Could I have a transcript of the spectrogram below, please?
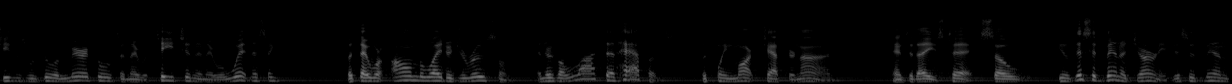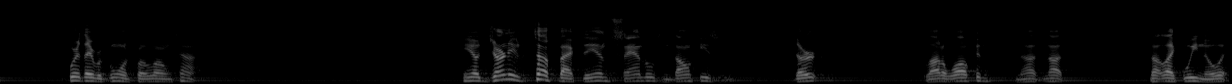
Jesus was doing miracles and they were teaching and they were witnessing, but they were on the way to Jerusalem. And there's a lot that happens between Mark chapter 9 and today's text. So, you know, this had been a journey. This had been where they were going for a long time. You know, journeys were tough back then sandals and donkeys and dirt, a lot of walking, not, not, not like we know it.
